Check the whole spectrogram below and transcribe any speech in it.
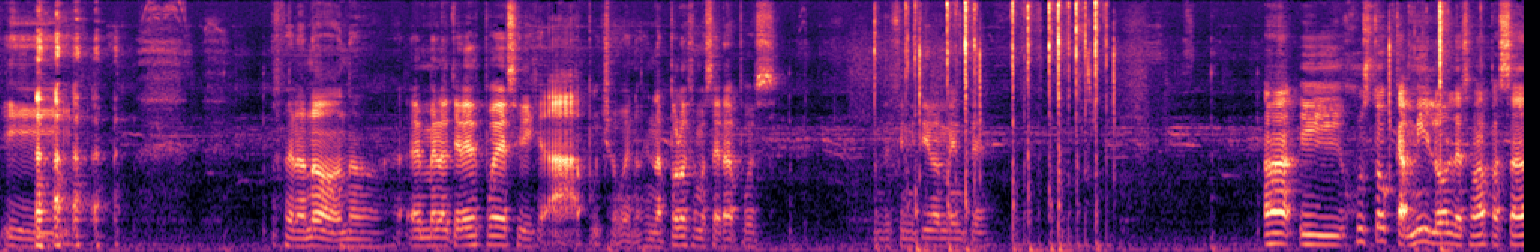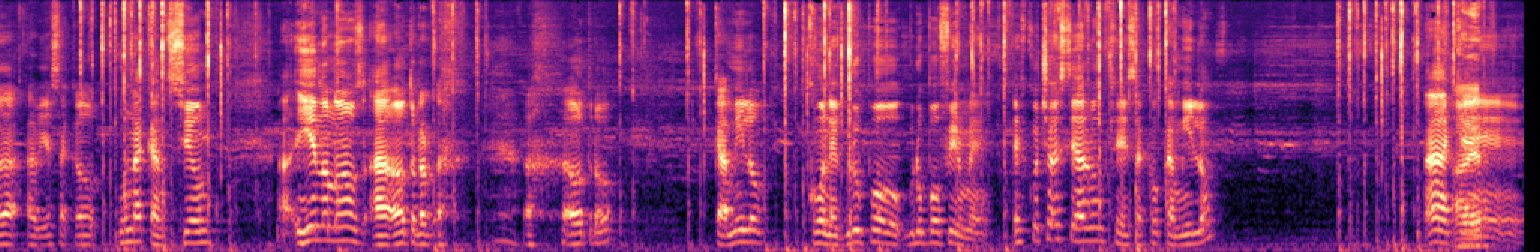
Y... pero no, no. Eh, Me lo tiré después y dije, ah, pucho, bueno, en la próxima será, pues, definitivamente. Ah, y justo Camilo la semana pasada había sacado una canción, ah, yéndonos a otro, a otro, Camilo con el grupo, grupo Firme. ¿Has escuchado este álbum que sacó Camilo? Ah, que,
